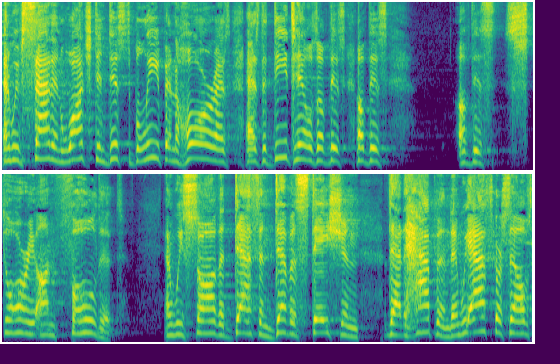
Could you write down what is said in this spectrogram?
And we've sat and watched in disbelief and horror as, as the details of this, of, this, of this story unfolded. And we saw the death and devastation that happened. And we ask ourselves,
